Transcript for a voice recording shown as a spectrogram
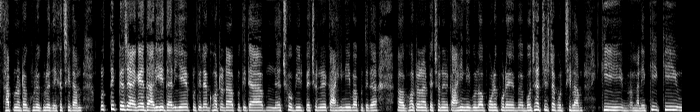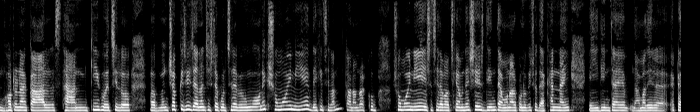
স্থাপনাটা ঘুরে, ঘুরে দেখেছিলাম। প্রত্যেকটা জায়গায় দাঁড়িয়ে, দাঁড়িয়ে প্রতিটা ঘটনা, প্রতিটা ছবির পেছনের কাহিনী বা প্রতিটা ঘটনার পেছনের কাহিনীগুলো পড়ে, পড়ে বোঝার চেষ্টা করছিলাম। কি মানে কি, কি ঘটনা, কাল, স্থান, কি হয়েছিল আ সবকিছুই জানার চেষ্টা করছিলাম এবং অনেক সময় নিয়ে দেখেছিলাম। কারণ আমরা খুব সময় নিয়ে এসেছিলাম। আজকে আমাদের শেষ দিন। তেমন আর কোনো কিছু দেখার নাই। এই দিনটায় আমাদের একটা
